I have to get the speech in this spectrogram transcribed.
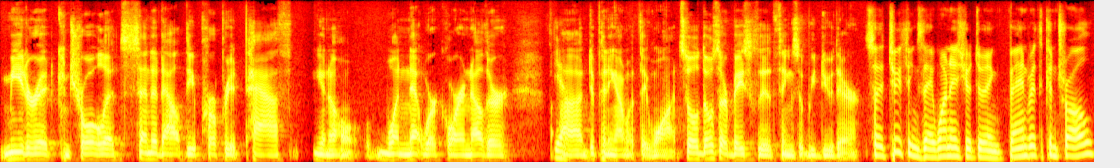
meter it, control it, send it out the appropriate path, you know, one network or another yeah. uh, depending on what they want. So those are basically the things that we do there. So two things there. One is you're doing bandwidth control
